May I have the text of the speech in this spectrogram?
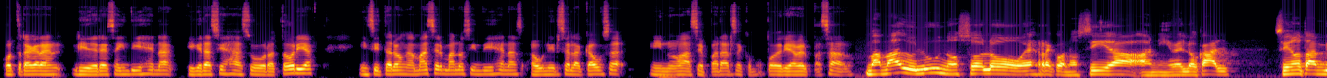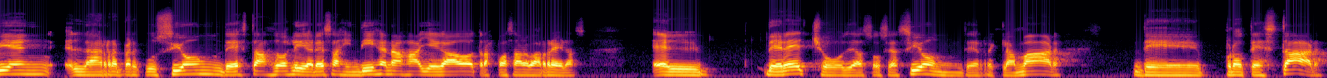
otra gran lideresa indígena, y gracias a su oratoria incitaron a más hermanos indígenas a unirse a la causa y no a separarse como podría haber pasado. Mamá Dulú no solo es reconocida a nivel local, sino también la repercusión de estas dos lideresas indígenas ha llegado a traspasar barreras. El derecho de asociación, de reclamar, de protestar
